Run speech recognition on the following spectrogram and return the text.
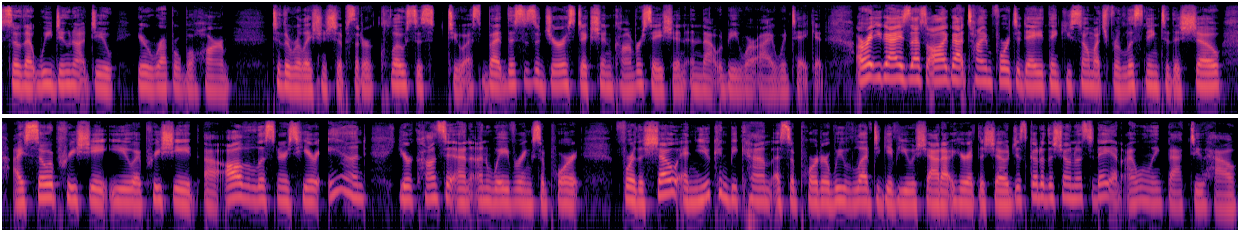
so that we do not do irreparable harm to the relationships that are closest to us. But this is a jurisdiction conversation, and that would be where I would take it. All right, you guys, that's all I've got time for today. Thank you so much for listening to this show. I so appreciate you. I appreciate uh, all the listeners here and your constant and unwavering support for the show. And you can become a supporter. We would love to give you a shout out here at the show. Just go to the show notes today, and I will link back to how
